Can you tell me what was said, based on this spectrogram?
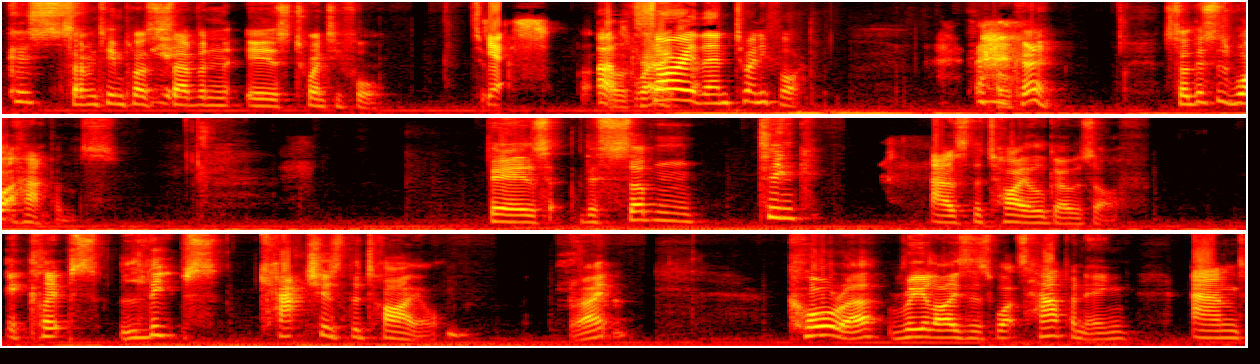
Because 17 plus Yeah. 7 is 24. Yes. Oh, Okay. sorry then, 24. Okay. So this is what happens. There's this sudden tink as the tile goes off. Eclipse leaps, catches the tile. Right? Cora realizes what's happening and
